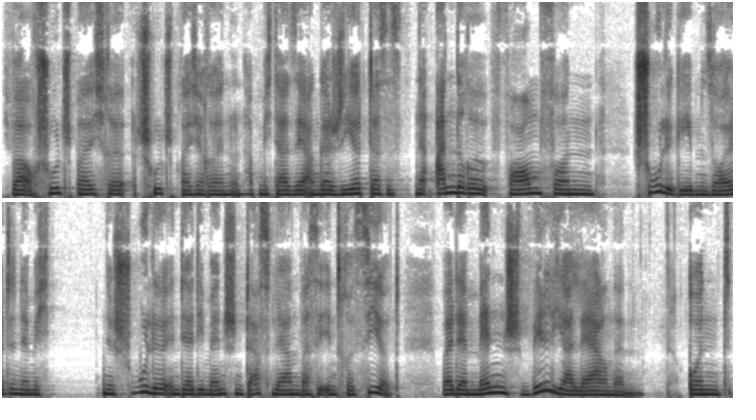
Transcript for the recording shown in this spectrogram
Ich war auch Schulsprecher, Schulsprecherin und habe mich da sehr engagiert, dass es eine andere Form von Schule geben sollte, nämlich eine Schule, in der die Menschen das lernen, was sie interessiert. Weil der Mensch will ja lernen. Und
